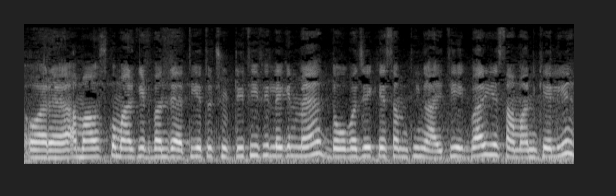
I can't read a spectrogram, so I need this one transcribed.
और अमावस को मार्केट बंद रहती है तो छुट्टी थी फिर, लेकिन मैं दो बजे के समथिंग आई थी एक बार ये सामान के लिए।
